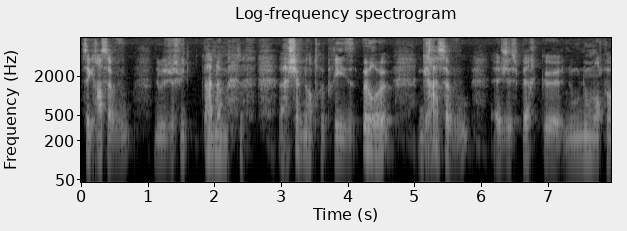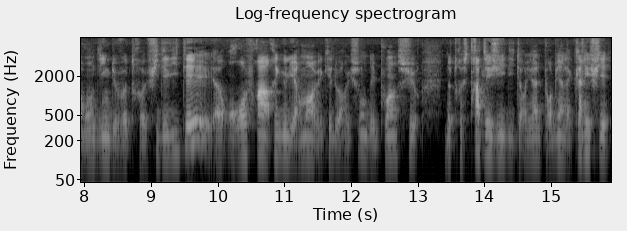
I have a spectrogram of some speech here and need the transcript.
C'est grâce à vous je suis un homme, un chef d'entreprise heureux grâce à vous. Euh, j'espère que nous nous montrerons dignes de votre fidélité. On refera régulièrement avec Édouard Husson des points sur notre stratégie éditoriale pour bien la clarifier.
